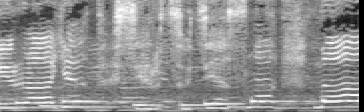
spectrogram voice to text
замирает сердцу тесно на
